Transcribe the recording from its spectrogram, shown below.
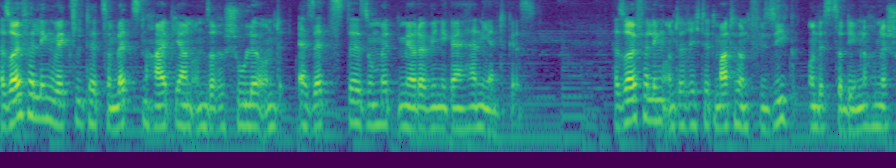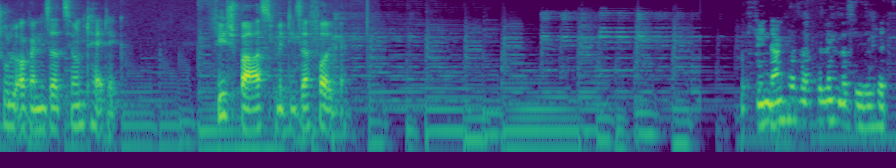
Herr Säuferling wechselte zum letzten Halbjahr in unsere Schule und ersetzte somit mehr oder weniger Herrn Jentges. Herr Säuferling unterrichtet Mathe und Physik und ist zudem noch in der Schulorganisation tätig. Viel Spaß mit dieser Folge. Vielen Dank, Herr Säuferling, dass Sie sich jetzt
